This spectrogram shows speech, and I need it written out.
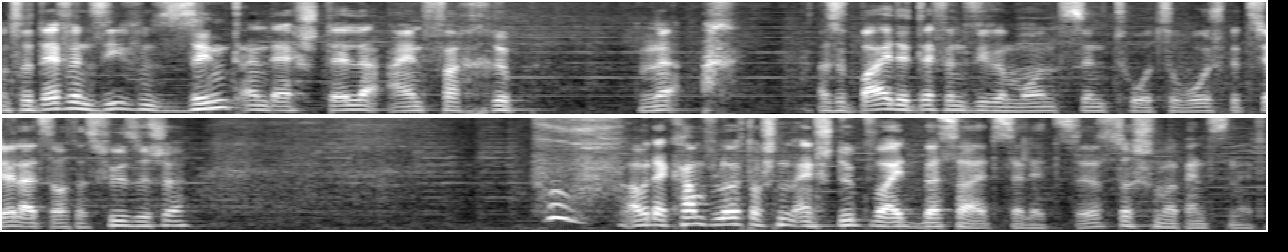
Unsere Defensiven sind an der Stelle einfach RIP. Ne? Also beide defensive Mons sind tot. Sowohl speziell als auch das physische. Puh, aber der Kampf läuft doch schon ein Stück weit besser als der letzte. Das ist doch schon mal ganz nett.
